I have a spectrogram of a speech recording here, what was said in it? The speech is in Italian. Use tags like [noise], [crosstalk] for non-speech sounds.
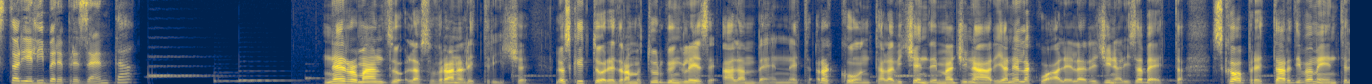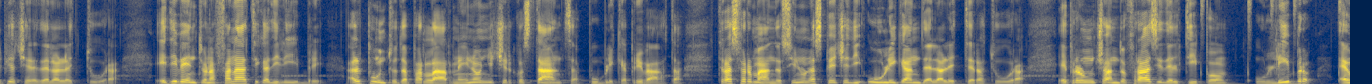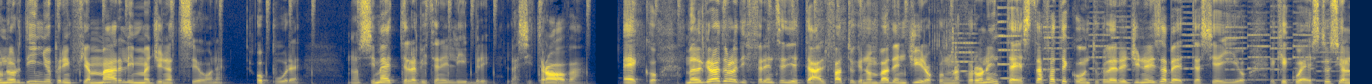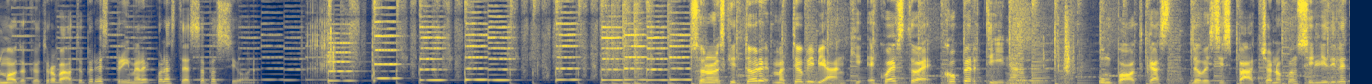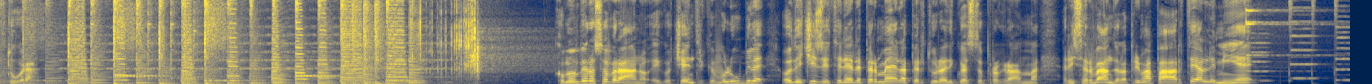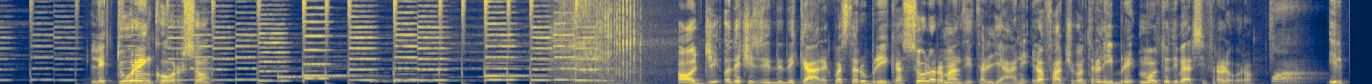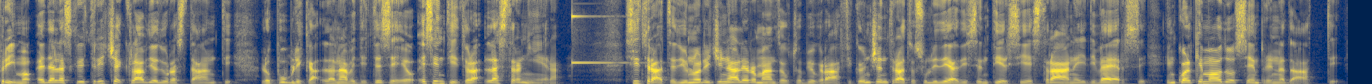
Storie Libere presenta Nel romanzo La sovrana lettrice, lo scrittore e drammaturgo inglese Alan Bennett racconta la vicenda immaginaria nella quale la regina Elisabetta scopre tardivamente il piacere della lettura e diventa una fanatica di libri, al punto da parlarne in ogni circostanza, pubblica e privata, trasformandosi in una specie di hooligan della letteratura e pronunciando frasi del tipo un libro è un ordigno per infiammare l'immaginazione Oppure, non si mette la vita nei libri, la si trova. Ecco, malgrado la differenza di età e il fatto che non vada in giro con una corona in testa, fate conto che la regina Elisabetta sia io e che questo sia il modo che ho trovato per esprimere quella stessa passione. Sono lo scrittore Matteo Bibianchi e questo è Copertina, un podcast dove si spacciano consigli di lettura. Come un vero sovrano, egocentrico e volubile, ho deciso di tenere per me l'apertura di questo programma, riservando la prima parte alle mie letture in corso. Oggi ho deciso di dedicare questa rubrica solo a romanzi italiani e lo faccio con tre libri molto diversi fra loro. Il primo è della scrittrice Claudia Durastanti, lo pubblica La nave di Teseo e si intitola La straniera. Si tratta di un originale romanzo autobiografico incentrato sull'idea di sentirsi estranei, diversi, in qualche modo sempre inadatti.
